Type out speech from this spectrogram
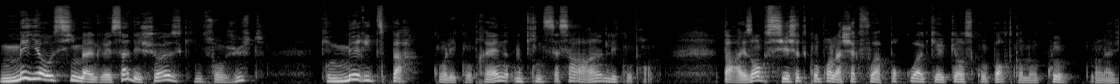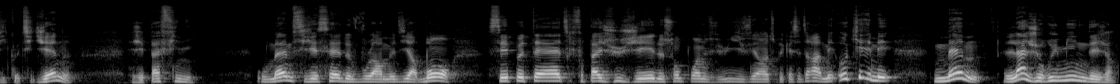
Mais il y a aussi malgré ça des choses qui ne sont justes, qui ne méritent pas qu'on les comprenne ou qui ne sert à rien de les comprendre. Par exemple, si j'essaie de comprendre à chaque fois pourquoi quelqu'un se comporte comme un con dans la vie quotidienne, j'ai pas fini. Ou même si j'essaie de vouloir me dire, bon, c'est peut-être, il faut pas juger de son point de vue, il vient un truc, etc. Mais ok, mais même là, je rumine déjà.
